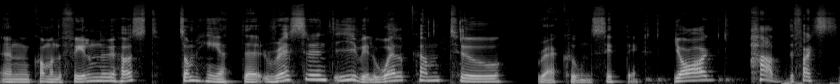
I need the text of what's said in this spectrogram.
en kommande film nu i höst som heter Resident Evil Welcome to Raccoon City. Jag hade faktiskt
